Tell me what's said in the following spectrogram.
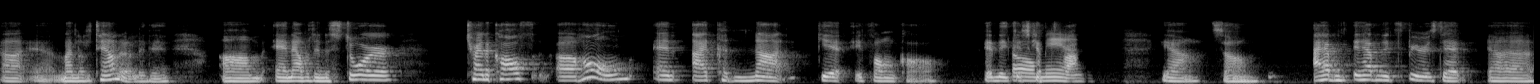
uh, uh, my little town that I live in. Um, and I was in the store trying to call uh, home, and I could not get a phone call, and they just Oh, kept man. dropping. Yeah, so I haven't I haven't experienced that uh,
